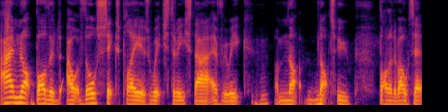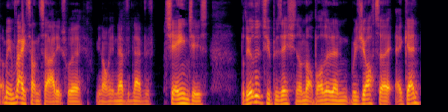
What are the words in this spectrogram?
I'm not bothered out of those six players which three start every week. Mhm. I'm not not too bothered about it. I mean, right hand side, it's where you know it never never changes. But the other two positions, I'm not bothered. And with Jota, again,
